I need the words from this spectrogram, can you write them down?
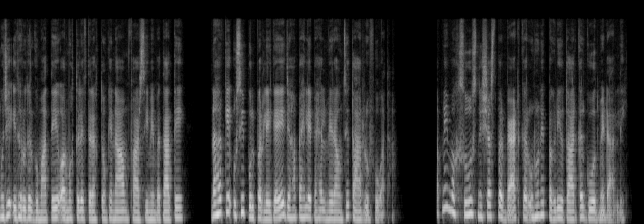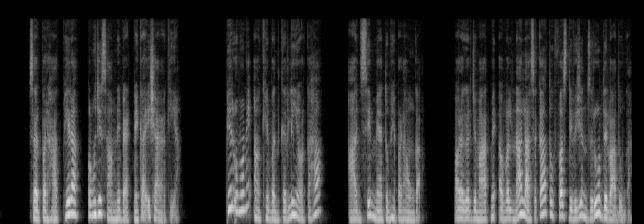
मुझे इधर उधर घुमाते और मुख्तलिफ़ दरख्तों के नाम फारसी में बताते नहर के उसी पुल पर ले गए, जहाँ पहले पहल मेरा उनसे तारुफ हुआ था। अपनी मखसूस निशस्त पर बैठकर उन्होंने पगड़ी उतारकर गोद में डाल ली। सर पर हाथ फेरा और मुझे सामने बैठने का इशारा किया। फिर उन्होंने आँखें बंद कर ली और कहा, आज से मैं तुम्हें पढ़ाऊँगा। और अगर जमात में अव्वल ना ला सका तो फ़र्स्ट डिवीज़न ज़रूर दिलवा दूँगा।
